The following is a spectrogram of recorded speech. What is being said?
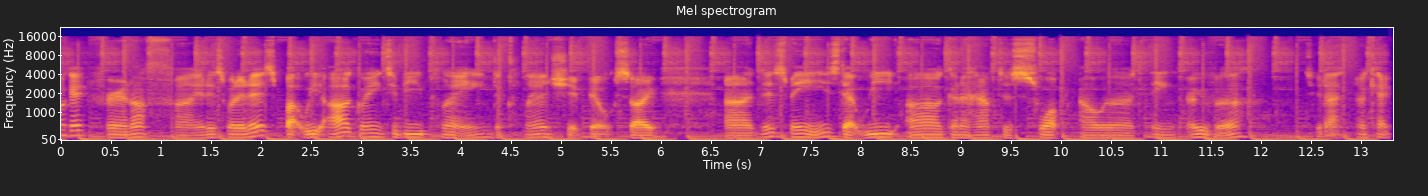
Okay, fair enough. Uh, it is what it is. But we are going to be playing the clanship build. So uh, this means that we are gonna have to swap our thing over to that. Okay.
